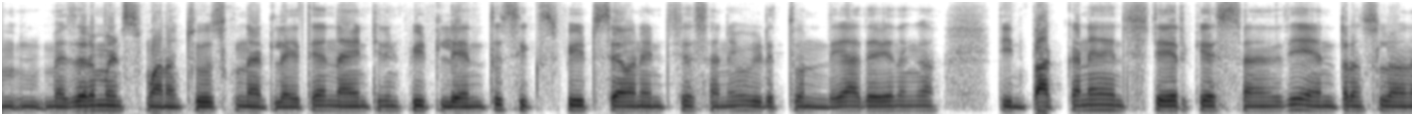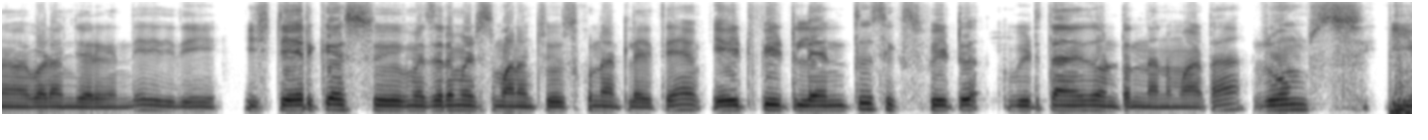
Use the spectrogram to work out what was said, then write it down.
మెజర్మెంట్స్ మనం చూసుకున్నట్లయితే nineteen feet length six feet seven inches అని విడుతుంది. అదే విధంగా దీని పక్కనే స్టేర్ కేస్ అనేది ఎంట్రన్స్లో ఇవ్వడం జరిగింది. ఇది ఈ స్టేర్ కేస్ మెజర్మెంట్స్ మనం చూసుకున్నట్లయితే eight feet length six feet width అనేది ఉంటుంది అనమాట రూమ్స్ ఈ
